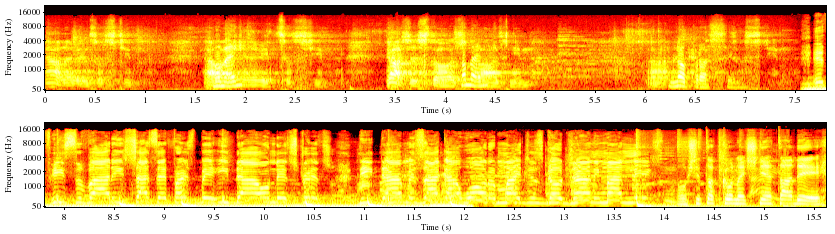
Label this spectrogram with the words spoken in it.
Já nevím, co s tím. Já Moment. nevím, co s tím. Já se z toho zblázním. No prosím. Co s tím? If he survive these shots at first, bet he die on that stretcher. Deep diamonds, I got water, might just go Johnny my next one. Už je to konečně tady.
